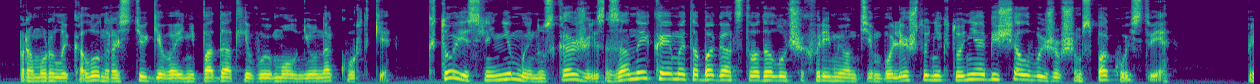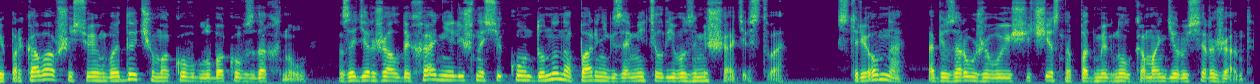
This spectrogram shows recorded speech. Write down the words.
– промурлыкал он, расстегивая неподатливую молнию на куртке – кто, если не мы, ну скажи, заныкаем это богатство до лучших времен, тем более, что никто не обещал выжившим спокойствие». Припарковавшись у МВД, Чумаков глубоко вздохнул. Задержал дыхание лишь на секунду, но напарник заметил его замешательство. «Стремно?» – обезоруживающе честно подмигнул командиру сержант.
